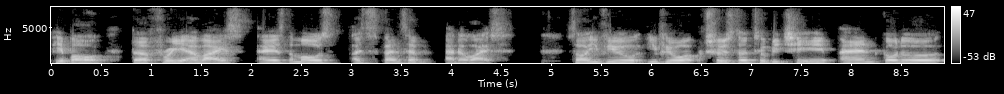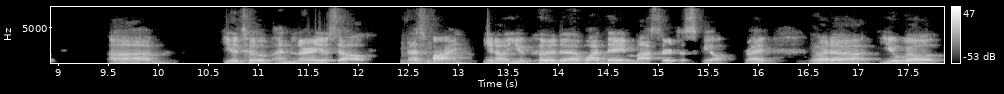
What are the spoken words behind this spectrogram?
people the free advice is the most expensive advice. So if you if you choose to, to be cheap and go to um, YouTube and learn yourself, mm-hmm. that's fine. You know, you could uh, one day master the skill, right? Yep. But uh, you will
